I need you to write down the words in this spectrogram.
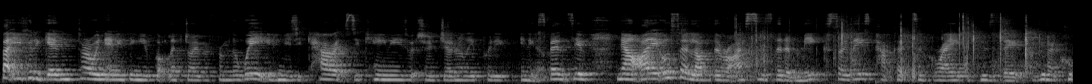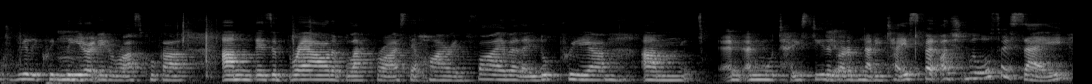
But you could again throw in anything you've got left over from the week. You can use your carrots, zucchinis, which are generally pretty inexpensive. Now I also love the rices that are mixed. So these packets are great because they're you know cooked really quickly. You don't need a rice cooker. Um, there's a brown, a black rice. They're higher in fiber. They look prettier. Um, and, and more tasty. They've Yeah. got a nutty taste. But I will also say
